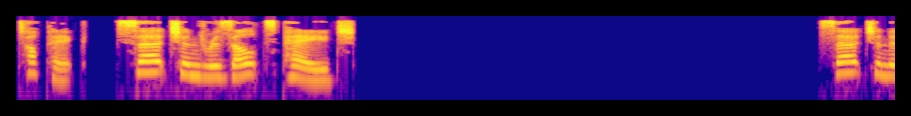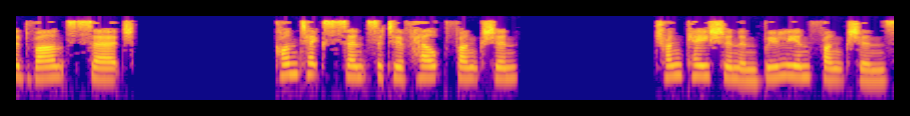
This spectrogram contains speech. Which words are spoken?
Topic: Search and results page. Search and advanced search. Context-sensitive help function. Truncation and Boolean functions.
